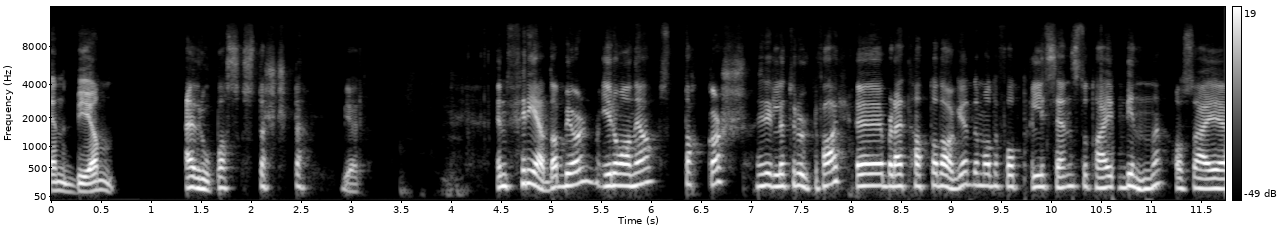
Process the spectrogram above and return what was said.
En bjørn. Europas største bjørn. En freda bjørn i Romania, stakkars lille trultefar, ble blei tatt av dage. De hadde fått lisens til å ta ei binne, altså ei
